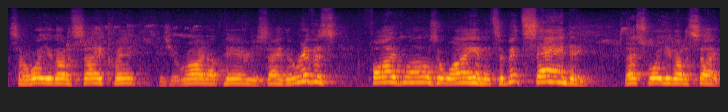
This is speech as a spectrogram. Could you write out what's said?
So what you've got to say, Clint, is you ride up here and you say the river's five miles away and it's a bit sandy. That's what you've got to say.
